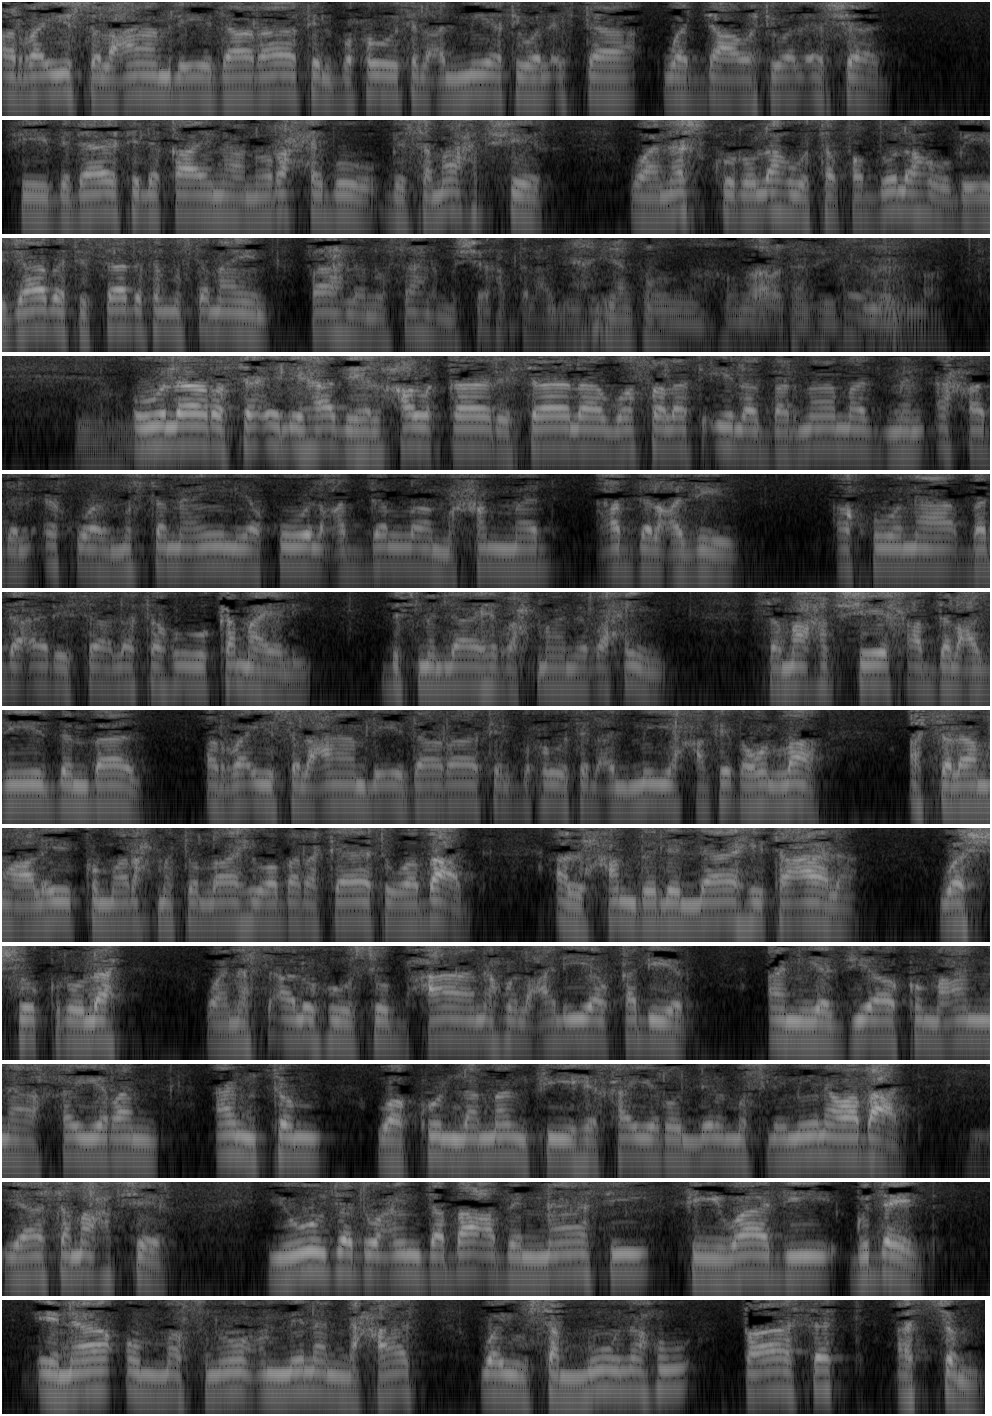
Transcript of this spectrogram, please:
الرئيس العام لإدارات البحوث العلمية والإفتاء والدعوة والإرشاد. في بداية لقائنا نرحب بسماحة الشيخ ونشكر له تفضله بإجابة السادة المستمعين. فأهلا وسهلا بالشيخ عبد العزيز. حياكم الله وبارك فيك. الله. أولى رسائل هذه الحلقة رسالة وصلت إلى البرنامج من أحد الإخوة المستمعين يقول عبد الله محمد عبد العزيز. أخونا بدأ رسالته كما يلي. بسم الله الرحمن الرحيم. سماحة الشيخ عبد العزيز بن باز الرئيس العام لإدارات البحوث العلمية حفظه الله. السلام عليكم ورحمة الله وبركاته. وبعد الحمد لله تعالى والشكر له ونسأله سبحانه العلي القدير أن يجزيكم عنا خيرا أنتم وكل من فيه خير للمسلمين. وبعد يا سماحة الشيخ يوجد عند بعض الناس في وادي قديد إناء مصنوع من النحاس ويسمونه طاسة السم.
